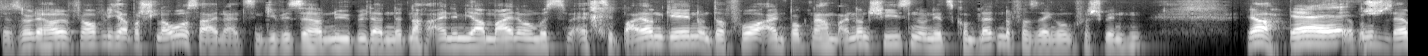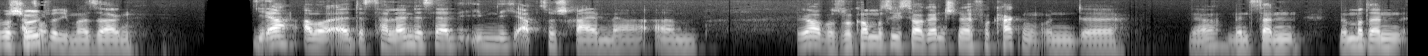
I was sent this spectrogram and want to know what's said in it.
Der sollte hoffentlich aber schlauer sein als ein gewisser Herr Nübel, dann nicht nach einem Jahr meinen, man muss zum FC Bayern gehen und davor einen Bock nach dem anderen schießen und jetzt komplett in der Versenkung verschwinden. Ja, ja, ja selber, selber, schuld, also, würde ich mal sagen. Ja, aber äh, das Talent ist ja ihm nicht abzuschreiben. Ja, ähm, ja aber so kann man sich auch ganz schnell verkacken. Und äh, ja, wenn es dann, wenn man dann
